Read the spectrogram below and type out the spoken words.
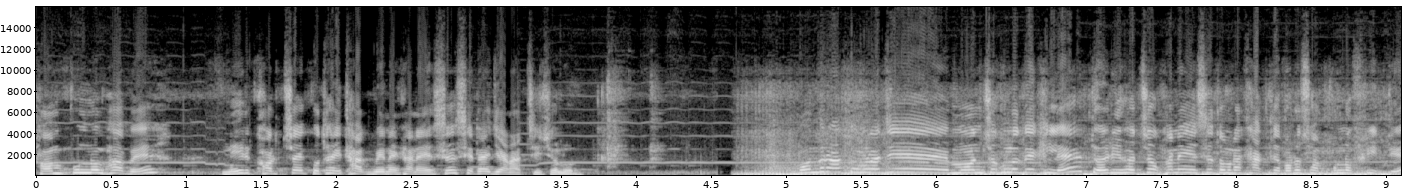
সম্পূর্ণভাবে নির্খরচায় কোথায় থাকবেন এখানে এসে সেটাই জানাচ্ছি, চলুন। বন্ধুরা, তোমরা যে মঞ্চগুলো দেখলে, তৈরি হচ্ছে, ওখানে এসে তোমরা থাকতে পারো সম্পূর্ণ ফ্রিতে।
